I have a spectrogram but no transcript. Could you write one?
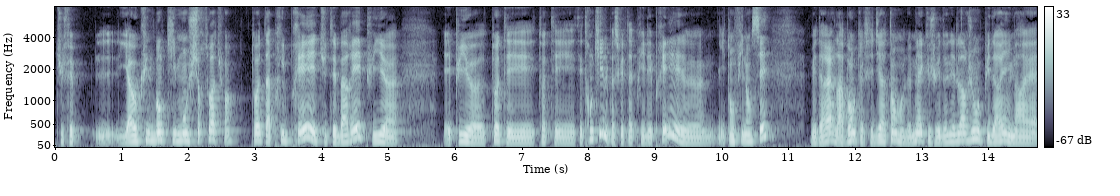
tu fais. Il n'y a aucune banque qui mange sur toi, tu vois. Toi, tu as pris le prêt et tu t'es barré, puis. Euh, et puis, euh, toi, tu es, es, tranquille parce que tu as pris les prêts, ils t'ont financé. Mais derrière, la banque, elle s'est dit Attends, le mec, je lui ai donné de l'argent, puis derrière, il m'a,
